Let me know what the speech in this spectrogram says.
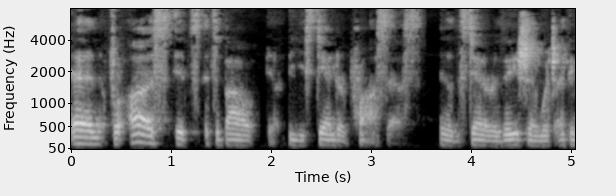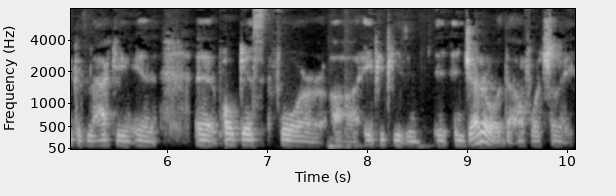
And for us, it's it's about you know, the standard process, you know, the standardization, which I think is lacking in POCUS for uh, APPs in, in, general, unfortunately.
